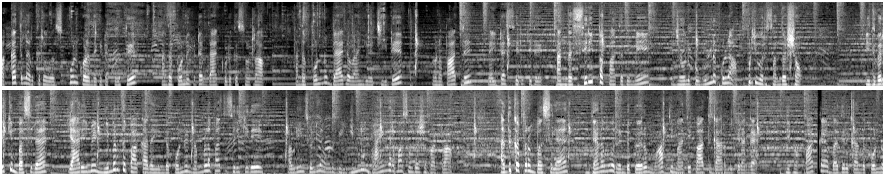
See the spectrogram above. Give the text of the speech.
பக்கத்தில் இருக்கிற ஒரு ஸ்கூல் குழந்தைகிட்ட கொடுத்து அந்த பொண்ணுக்கிட்ட பேக் கொடுக்க சொல்கிறான் அந்த பொண்ணு பேக்கை வாங்கி வச்சுக்கிட்டு இவனை பார்த்து லைட்டாக சிரிக்குது. அந்த சிரிப்பை பார்த்ததுமே இவனுக்கு உள்ளுக்குள்ளே அப்படி ஒரு சந்தோஷம். இது வரைக்கும் பஸ்ஸில் யாரையுமே நிமிர்ந்து பார்க்காத இந்த பொண்ணு நம்மளை பார்த்து சிரிக்குதே அப்படின்னு சொல்லி அவனுக்கு இன்னும் பயங்கரமாக சந்தோஷப்படுறான். அதுக்கப்புறம் பஸ்ஸில் தினமும் ரெண்டு பேரும் மாற்றி மாற்றி பார்த்துக்க ஆரம்பிக்கிறாங்க. இவன் பார்க்க பதிலுக்கு அந்த பொண்ணு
